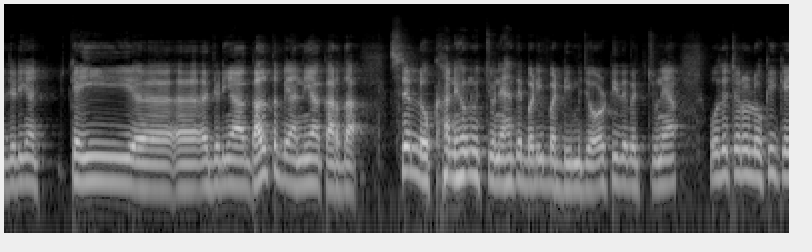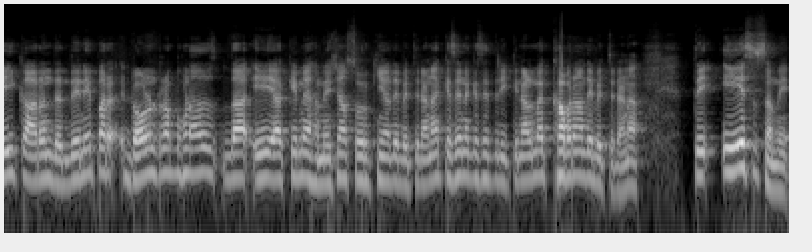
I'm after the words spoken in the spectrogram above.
ਜਿਹੜੀਆਂ ਕਈ ਜਿਹੜੀਆਂ ਗਲਤ ਬਿਆਨੀਆਂ ਕਰਦਾ ਸਟਿਲ ਲੋਕਾਂ ਨੇ ਉਹਨੂੰ ਚੁਣਿਆ ਤੇ ਬੜੀ ਵੱਡੀ ਮੈਜੋਰਟੀ ਦੇ ਵਿੱਚ ਚੁਣਿਆ। ਉਹਦੇ ਚਲੋ ਲੋਕੀ ਕਈ ਕਾਰਨ ਦਿੰਦੇ ਨੇ, ਪਰ ਡੋਨਲਡ ਟਰੰਪ ਹੁਣਾਂ ਦਾ ਇਹ ਆ ਕਿ ਮੈਂ ਹਮੇਸ਼ਾ ਸੁਰਖੀਆਂ ਦੇ ਵਿੱਚ ਰਹਿਣਾ, ਕਿਸੇ ਨਾ ਕਿਸੇ ਤਰੀਕੇ ਨਾਲ ਮੈਂ ਖਬਰਾਂ ਦੇ ਵਿੱਚ ਰਹਿਣਾ। ਤੇ ਇਸ ਸਮੇਂ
